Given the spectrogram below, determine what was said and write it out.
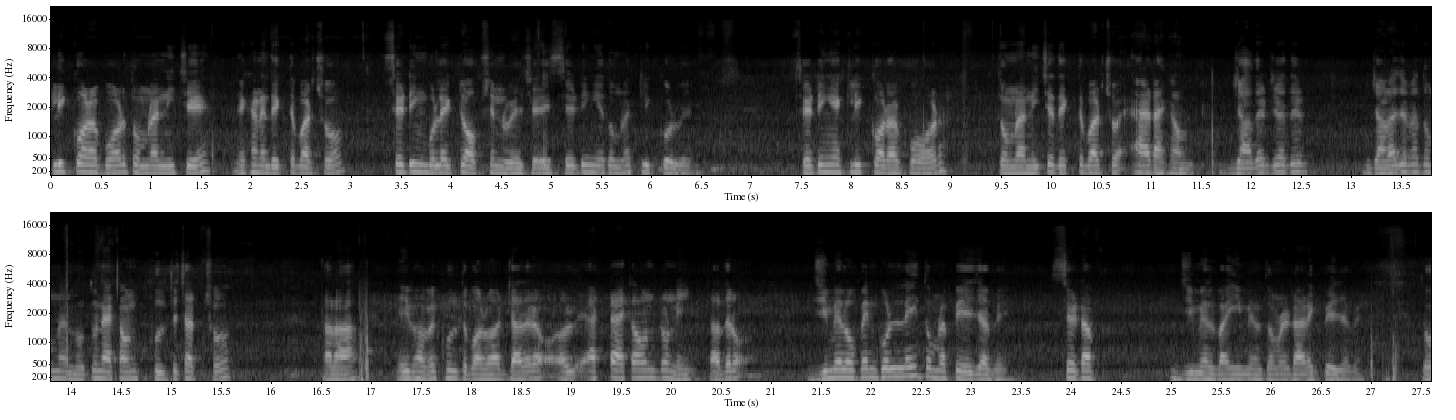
ক্লিক করার পর তোমরা নিচে এখানে দেখতে পাচ্ছ সেটিং বলে একটি অপশন রয়েছে। এই সেটিংয়ে তোমরা ক্লিক করবে। সেটিংয়ে ক্লিক করার পর তোমরা নিচে দেখতে পাচ্ছ অ্যাড অ্যাকাউন্ট যাদের যাদের, যারা যারা তোমরা নতুন অ্যাকাউন্ট খুলতে চাচ্ছ, তারা এইভাবে খুলতে পারো। আর যাদের একটা অ্যাকাউন্টও নেই, তাদের জিমেল ওপেন করলেই তোমরা পেয়ে যাবে। সেট আপ জিমেল বা ইমেল তোমরা ডাইরেক্ট পেয়ে যাবে। তো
